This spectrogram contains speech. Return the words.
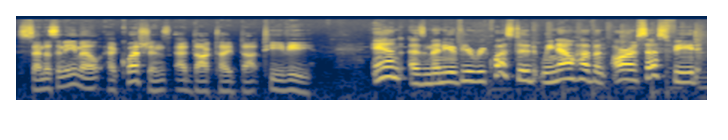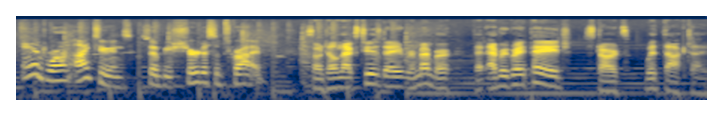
send us an email at questions at doctype.tv. And as many of you requested, we now have an RSS feed and we're on iTunes, so be sure to subscribe. So until next Tuesday, remember that every great page starts with DocType.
